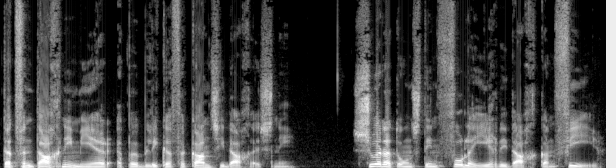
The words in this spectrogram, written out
dat vandag nie meer 'n publieke vakansiedag is nie, sodat ons ten volle hierdie dag kan vier.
